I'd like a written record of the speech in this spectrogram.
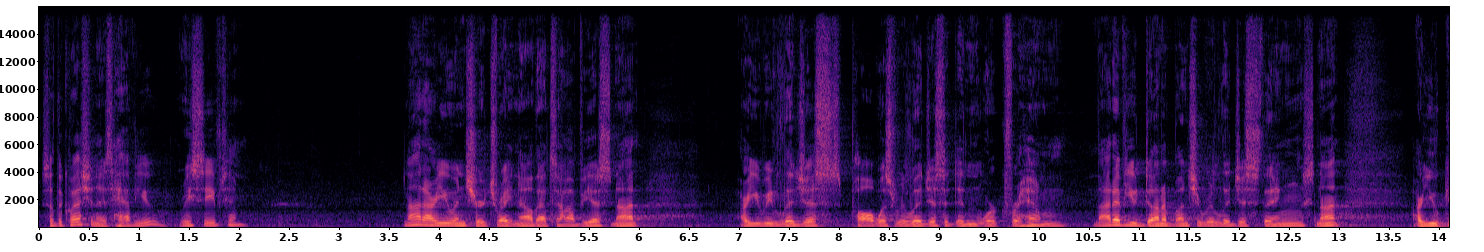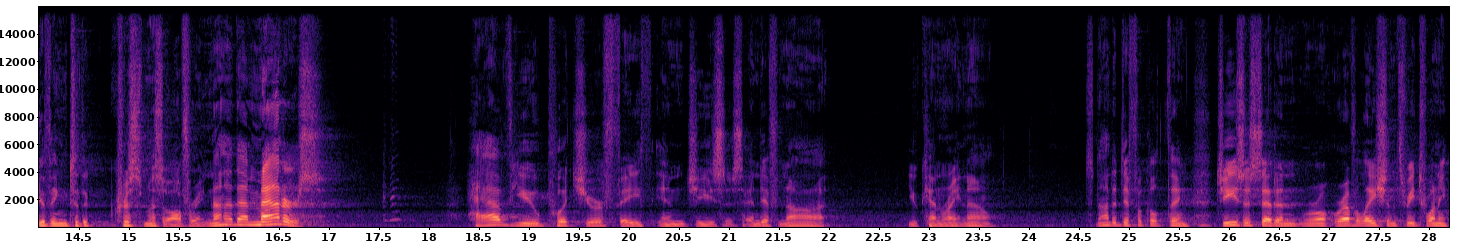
So the question is have you received him? Not are you in church right now, that's obvious. Not are you religious? Paul was religious, it didn't work for him. Not have you done a bunch of religious things. Not are you giving to the Christmas offering. None of that matters. Have you put your faith in Jesus? And if not, you can right now. It's not a difficult thing. Jesus said in Revelation 3:20,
